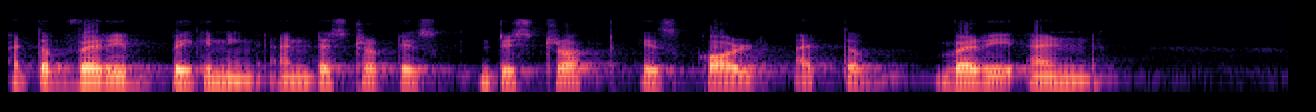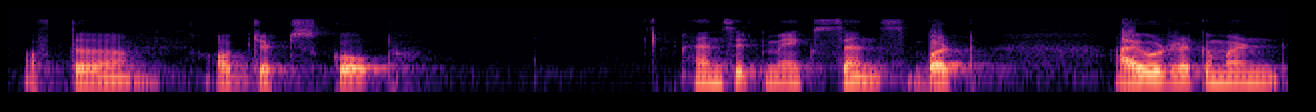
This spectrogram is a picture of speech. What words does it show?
at the very beginning and destruct is destruct is called at the very end of the object scope. Hence it makes sense but I would recommend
